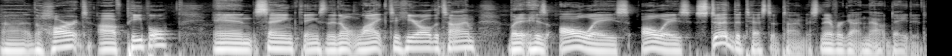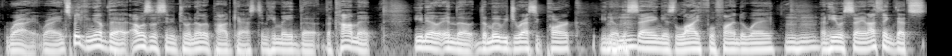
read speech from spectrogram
uh, the heart of people and saying things they don't like to hear all the time, but it has always, always stood the test of time. It's never gotten outdated. Right, right. And speaking of that, I was listening to another podcast, and he made the the comment. You know, in the the movie Jurassic Park, you know, the Mm-hmm. saying is "life will find a way," and he was saying, I think that's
